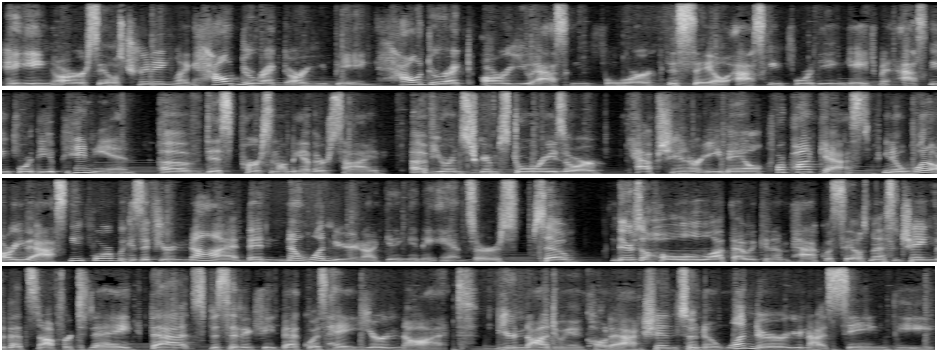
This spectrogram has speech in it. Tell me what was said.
taking our sales training, like, how direct are you being? How direct are you asking for the sale, asking for the engagement, asking for the opinion of this person on the other side of your Instagram stories or caption or email or podcast? You know, what are you asking for? Because if you're not, then no wonder you're not getting any answers. So there's a whole lot that we can unpack with sales messaging, but that's not for today. That specific feedback was, hey, you're not, you're not doing a call to action. So no wonder you're not seeing the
